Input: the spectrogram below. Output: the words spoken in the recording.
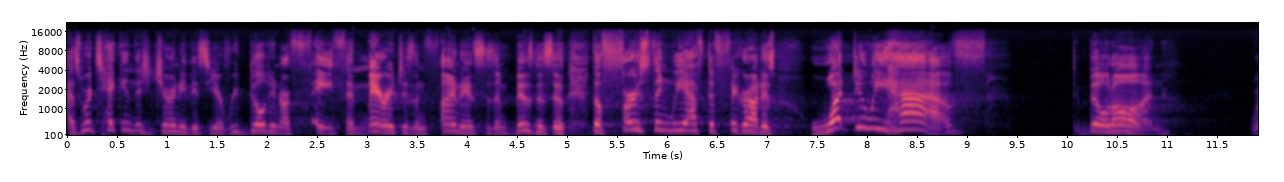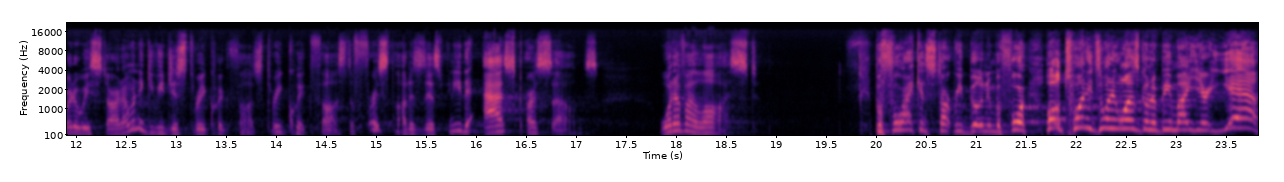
As we're taking this journey this year, of rebuilding our faith and marriages and finances and businesses, the first thing we have to figure out is what do we have to build on? Where do we start? I want to give you just three quick thoughts. Three quick thoughts. The first thought is this we need to ask ourselves, what have I lost? Before I can start rebuilding, before, oh, 2021 is gonna be my year. Yeah,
